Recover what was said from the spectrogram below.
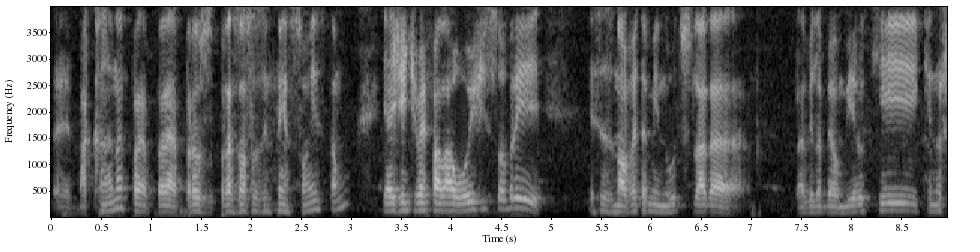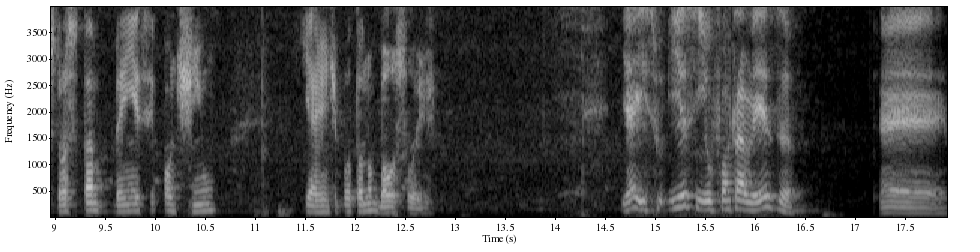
é, bacana para as nossas intenções. Então, e a gente vai falar hoje sobre esses 90 minutos lá da, da Vila Belmiro que, que nos trouxe também esse pontinho que a gente botou no bolso hoje. E é isso. E assim, o Fortaleza, é,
